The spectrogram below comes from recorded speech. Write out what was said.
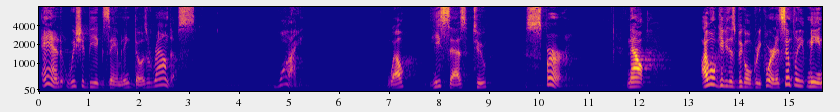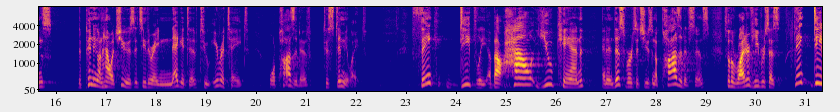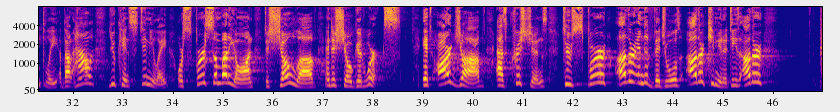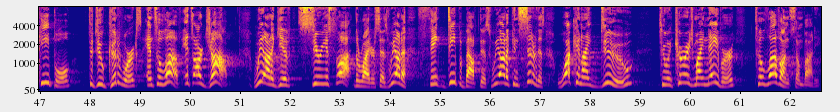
and we should be examining those around us. Why? Well, he says to spur. Now, I won't give you this big old Greek word. It simply means, depending on how it's used, it's either a negative to irritate or positive to stimulate. Think deeply about how you can and in this verse, it's used in a positive sense. So the writer of Hebrews says, Think deeply about how you can stimulate or spur somebody on to show love and to show good works. It's our job as Christians to spur other individuals, other communities, other people to do good works and to love. It's our job we ought to give serious thought, the writer says. We ought to think deep about this. We ought to consider this. What can I do to encourage my neighbor to love on somebody?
